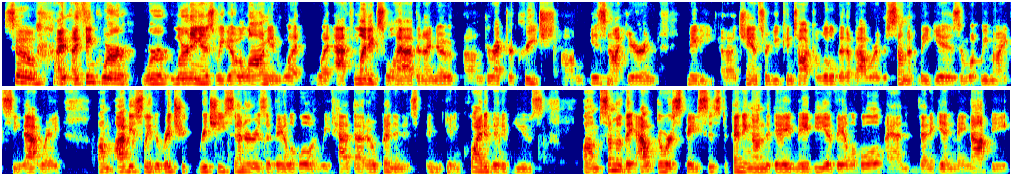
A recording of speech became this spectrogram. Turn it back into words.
So I, I, think we're we're learning as we go along in what what athletics will have, and I know um, Director Creech um, is not here, and maybe uh, Chancellor, you can talk a little bit about where the Summit League is and what we might see that way. Um, obviously, the Rich, Ritchie Center is available, and we've had that open, and it's been getting quite a bit of use. Um, some of the outdoor spaces, depending on the day, may be available and then again may not be.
